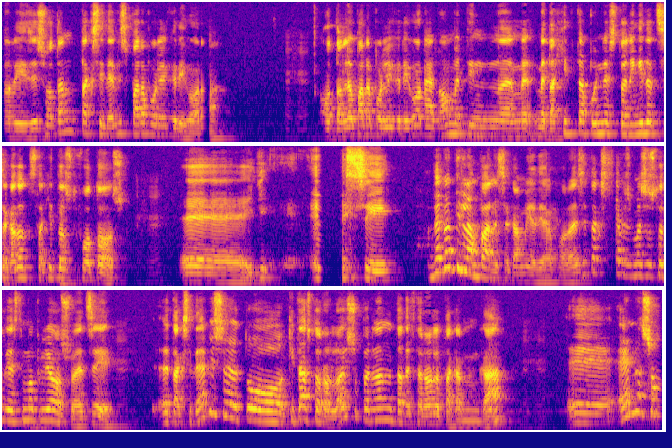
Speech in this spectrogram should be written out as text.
γνωρίζεις, όταν ταξιδεύεις πάρα πολύ γρήγορα, mm-hmm. όταν λέω πάρα πολύ γρήγορα εννοώ με, την, με, με ταχύτητα που είναι στο 90% της ταχύτητας του φωτός. Mm-hmm. Ε, εσύ δεν αντιλαμβάνεσαι καμία διαφορά. Εσύ ταξιδεύεις μέσα στο διαστημόπλοιό σου, έτσι. Ε, ταξιδεύεις, ε, το, κοιτάς το ρολόι σου, περνάνε τα δευτερόλεπτα κανονικά. Ε, Ένας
